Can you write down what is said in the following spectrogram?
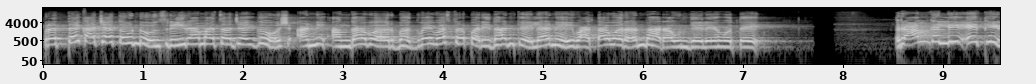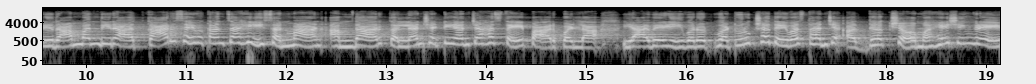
प्रत्येकाच्या तोंडून श्रीरामाचा जयघोष आणि अंगावर भगवे वस्त्र परिधान केल्याने वातावरण भारावून गेले होते. रामगल्ली येथील राम मंदिरात कार सेवकांचाही सन्मान आमदार कल्याण शेट्टी यांच्या हस्ते पार पडला. यावेळी वटवृक्ष देवस्थानचे अध्यक्ष महेश इंगळे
